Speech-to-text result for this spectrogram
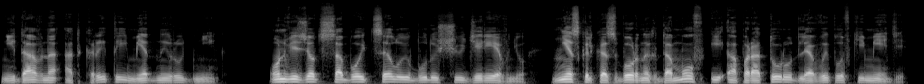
недавно открытый медный рудник. Он везет с собой целую будущую деревню, несколько сборных домов и аппаратуру для выплавки меди,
